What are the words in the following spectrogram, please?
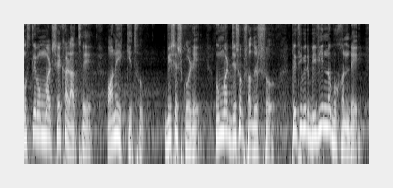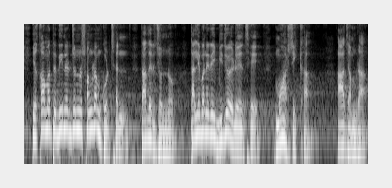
মুসলিম উম্মার শেখার আছে অনেক কিছু। বিশেষ করে উম্মার যেসব সদস্য পৃথিবীর বিভিন্ন ভূখণ্ডে একামাতে দিনের জন্য সংগ্রাম করছেন, তাদের জন্য তালিবানের এই বিজয় রয়েছে মহাশিক্ষা। আজ আমরা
